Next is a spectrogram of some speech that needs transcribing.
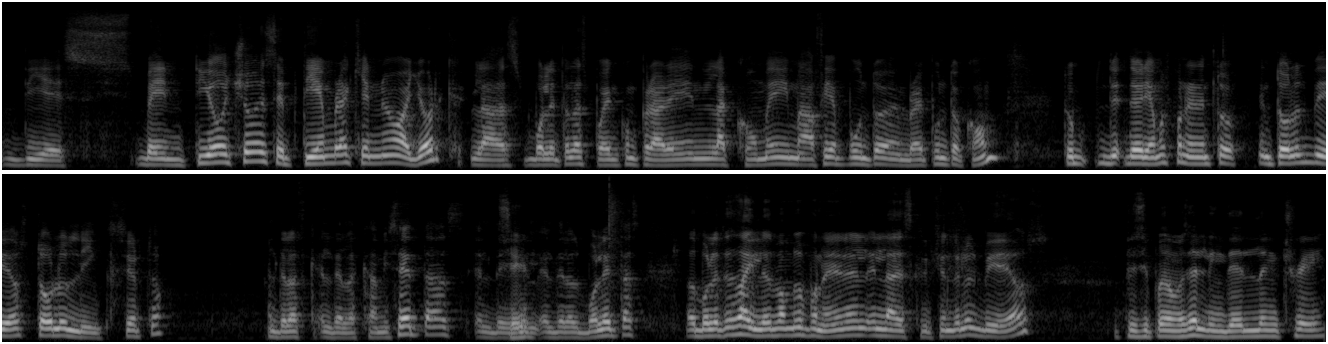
10, 28 de septiembre aquí en Nueva York. Las boletas las pueden comprar en lacomedymafia.eventbrite.com. Deberíamos poner en, to- en todos los videos todos los links, ¿cierto? El de las, el de las camisetas, el de, Sí. el, de las boletas. Las boletas ahí las vamos a poner en, el- en la descripción de los videos. Pues si ponemos el link del Linktree,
